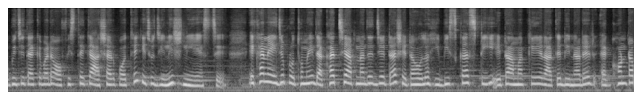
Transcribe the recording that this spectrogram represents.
অভিজিৎ একেবারে অফিস থেকে আসার পথে কিছু জিনিস নিয়ে এসছে। এখানে এই যে প্রথমেই দেখাচ্ছি আপনাদের যেটা, সেটা হলো হিবিস্কাস টি। এটা আমাকে রাতে ডিনারের এক ঘণ্টা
